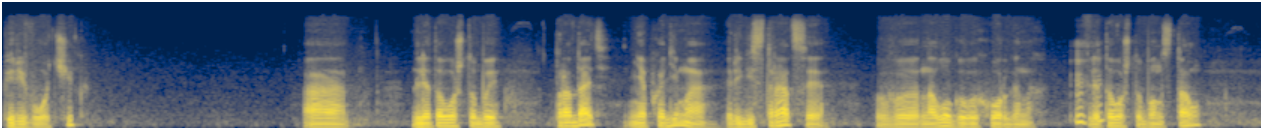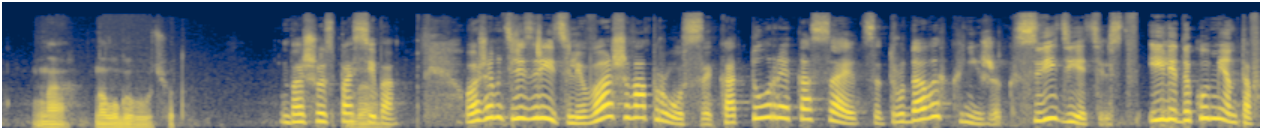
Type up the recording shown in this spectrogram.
переводчик. А для того, чтобы продать, необходима регистрация в налоговых органах, для того, чтобы он стал на налоговый учет. Большое спасибо. Уважаемые телезрители, ваши вопросы, которые касаются трудовых книжек, свидетельств или документов,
